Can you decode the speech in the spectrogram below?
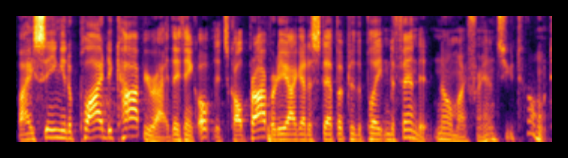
by seeing it applied to copyright. They think, oh, it's called property. I got to step up to the plate and defend it. No, my friends, you don't.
